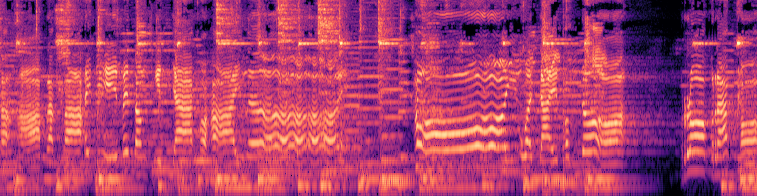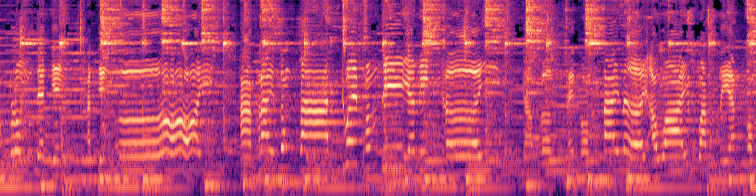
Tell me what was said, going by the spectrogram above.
ถ้าหากรักษาให้ดีไม่ต้องกินยาก็หายเลย โอ้ยหัวใจผมดอโรครักออกกลุ่มเด็ดจริงอันจริงเอ้ยหากใครต้องการช่วยผมทีอย่านิ่งเฉยอย่าเพิ่งให้ผมตายเลยเอาไว้ฟังเสียงผม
